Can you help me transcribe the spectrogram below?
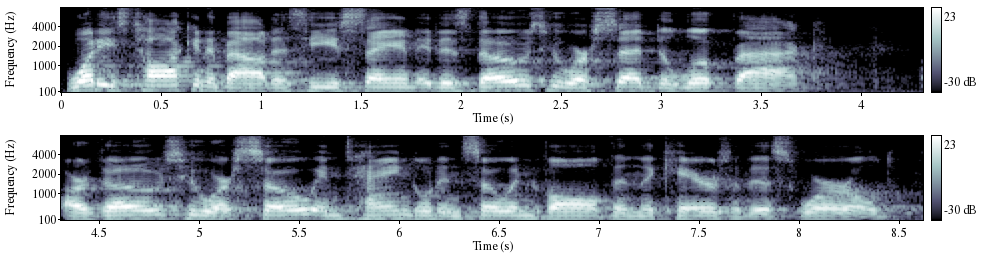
What he's talking about is he's saying it is those who are said to look back are those who are so entangled and so involved in the cares of this world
